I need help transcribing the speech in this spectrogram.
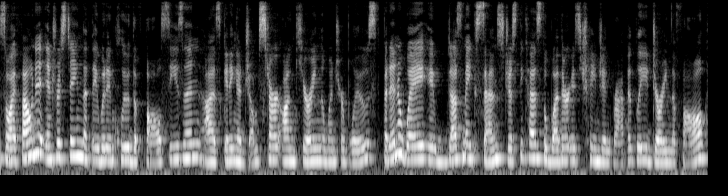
So I found it interesting that they would include the fall season as getting a jump start on curing the winter blues. But in a way, it does make sense just because the weather is changing rapidly during the fall.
